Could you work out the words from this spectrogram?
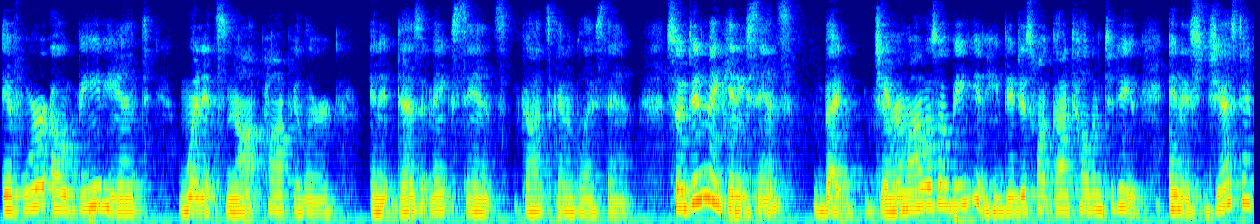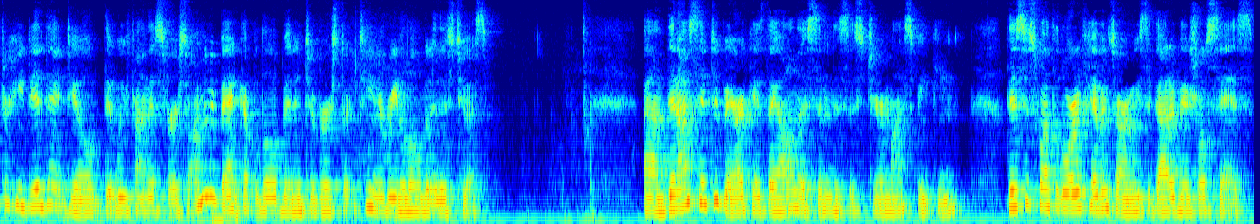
If we're obedient when it's not popular and it doesn't make sense, God's going to bless that. So it didn't make any sense. But Jeremiah was obedient. He did just what God told him to do. And it's just after he did that deal that we find this verse. So I'm going to back up a little bit into verse 13 and read a little bit of this to us. Um, then I said to Baruch, as they all listened, this is Jeremiah speaking, This is what the Lord of heaven's armies, the God of Israel, says.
